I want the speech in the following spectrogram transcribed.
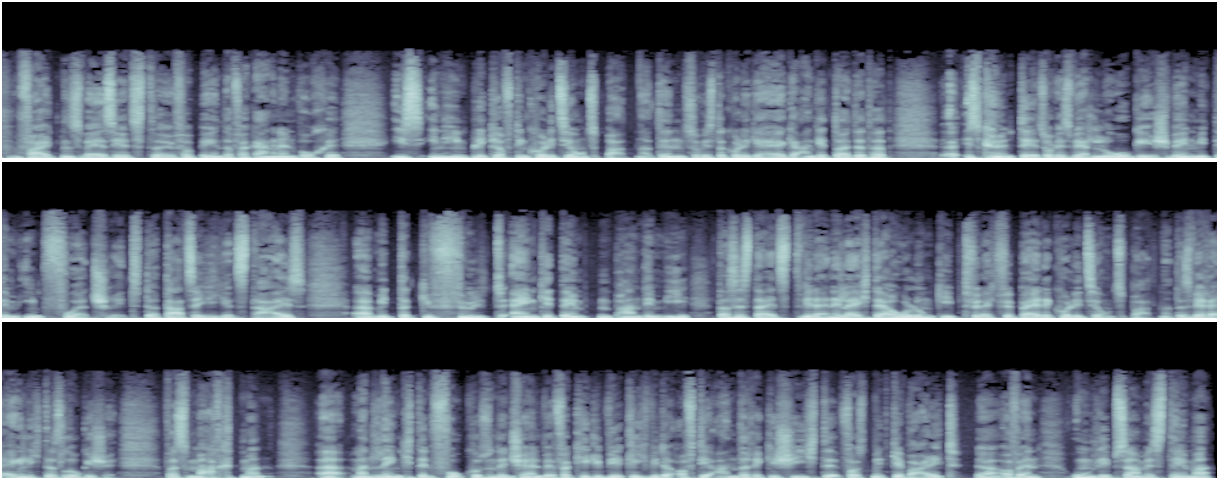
Verhaltensweise jetzt der ÖVP in der vergangenen Woche, ist im Hinblick auf den Koalitionspartner. Denn so wie es der Kollege Heig angedeutet hat, äh, es könnte jetzt oder es wäre logisch, wenn mit dem Impffortschritt, der tatsächlich jetzt da ist, äh, mit mit der gefühlt eingedämmten Pandemie, dass es da jetzt wieder eine leichte Erholung gibt, vielleicht für beide Koalitionspartner. Das wäre eigentlich das Logische. Was macht man? Äh, man lenkt den Fokus und den Scheinwerferkegel wirklich wieder auf die andere Geschichte, fast mit Gewalt, ja, auf ein unliebsames Thema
